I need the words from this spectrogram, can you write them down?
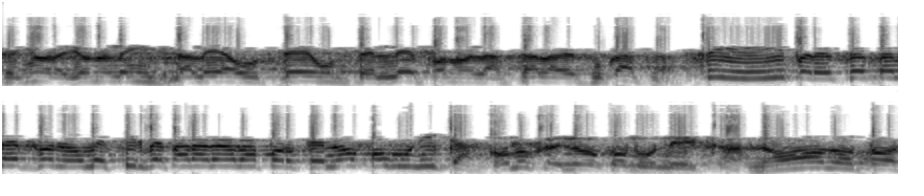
señora? Yo no le instalé a usted un teléfono en la sala de su casa. Sí, pero ese teléfono no me sirve para nada porque no comunica. ¿Cómo que no comunica? No, doctor,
